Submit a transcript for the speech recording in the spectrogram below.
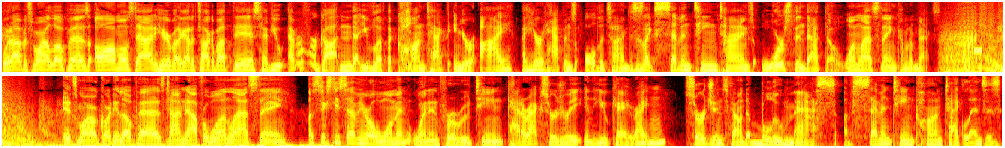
What up? It's Mario Lopez. Almost out of here, but I got to talk about this. Have you ever forgotten that you've left a contact in your eye? I hear it happens all the time. This is like 17 times worse than that, though. One last thing coming up next. It's Mario Courtney Lopez. Time now for one last thing. A 67 year old woman went in for a routine cataract surgery in the UK, right? Mm-hmm. Surgeons found a blue mass of 17 contact lenses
